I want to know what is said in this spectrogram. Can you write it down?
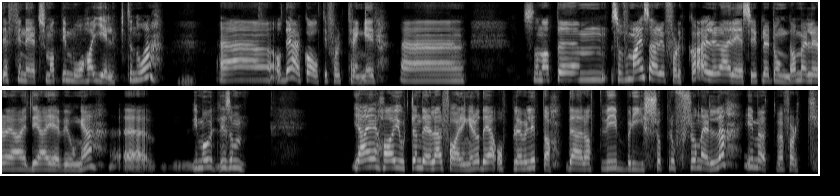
definert som at de må ha hjelp til noe. Eh, og det er jo ikke alltid folk trenger. Eh, sånn at, eh, så for meg så er det folka, eller det er resirkulert ungdom, eller er- de er evig unge. Eh, vi må liksom jeg har gjort en del erfaringer, og det jeg opplever litt, da, det er at vi blir så profesjonelle i møte med folk.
